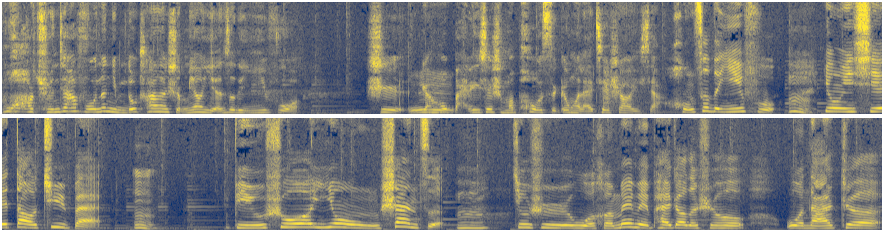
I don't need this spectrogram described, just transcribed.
哇，全家福！那你们都穿了什么样颜色的衣服？是，然后摆了一些什么 pose？跟我来介绍一下。红色的衣服，嗯，用一些道具摆，嗯，比如说用扇子，嗯。就是我和妹妹拍照的时候，我拿着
